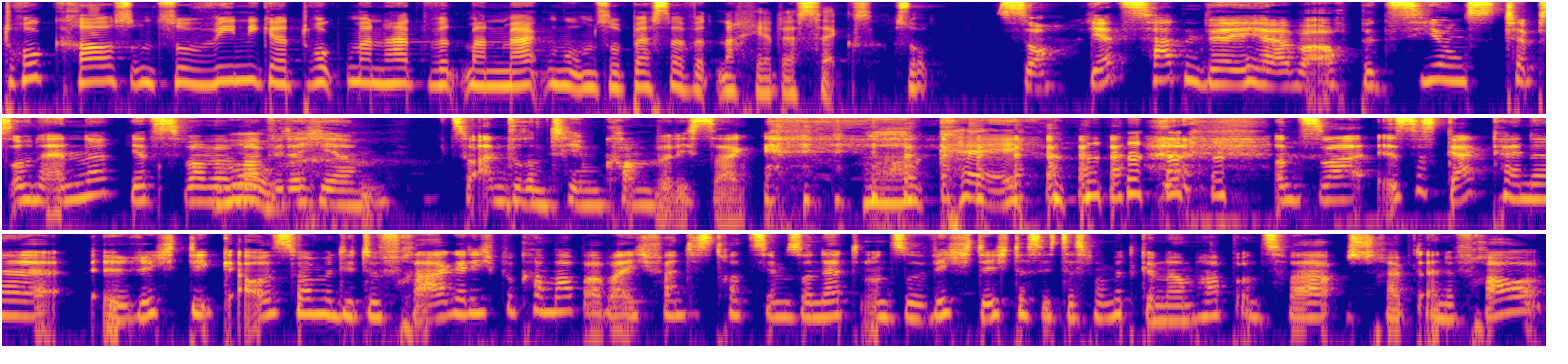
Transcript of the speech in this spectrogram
Druck raus und so weniger Druck man hat, wird man merken, umso besser wird nachher der Sex. So. So, jetzt hatten wir hier aber auch Beziehungstipps ohne Ende. Jetzt wollen wir wow. mal wieder hier zu anderen Themen kommen, würde ich sagen. Okay. und zwar ist es gar keine richtig ausformulierte Frage, die ich bekommen habe, aber ich fand es trotzdem so nett und so wichtig, dass ich das mal mitgenommen habe. Und zwar schreibt eine Frau,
